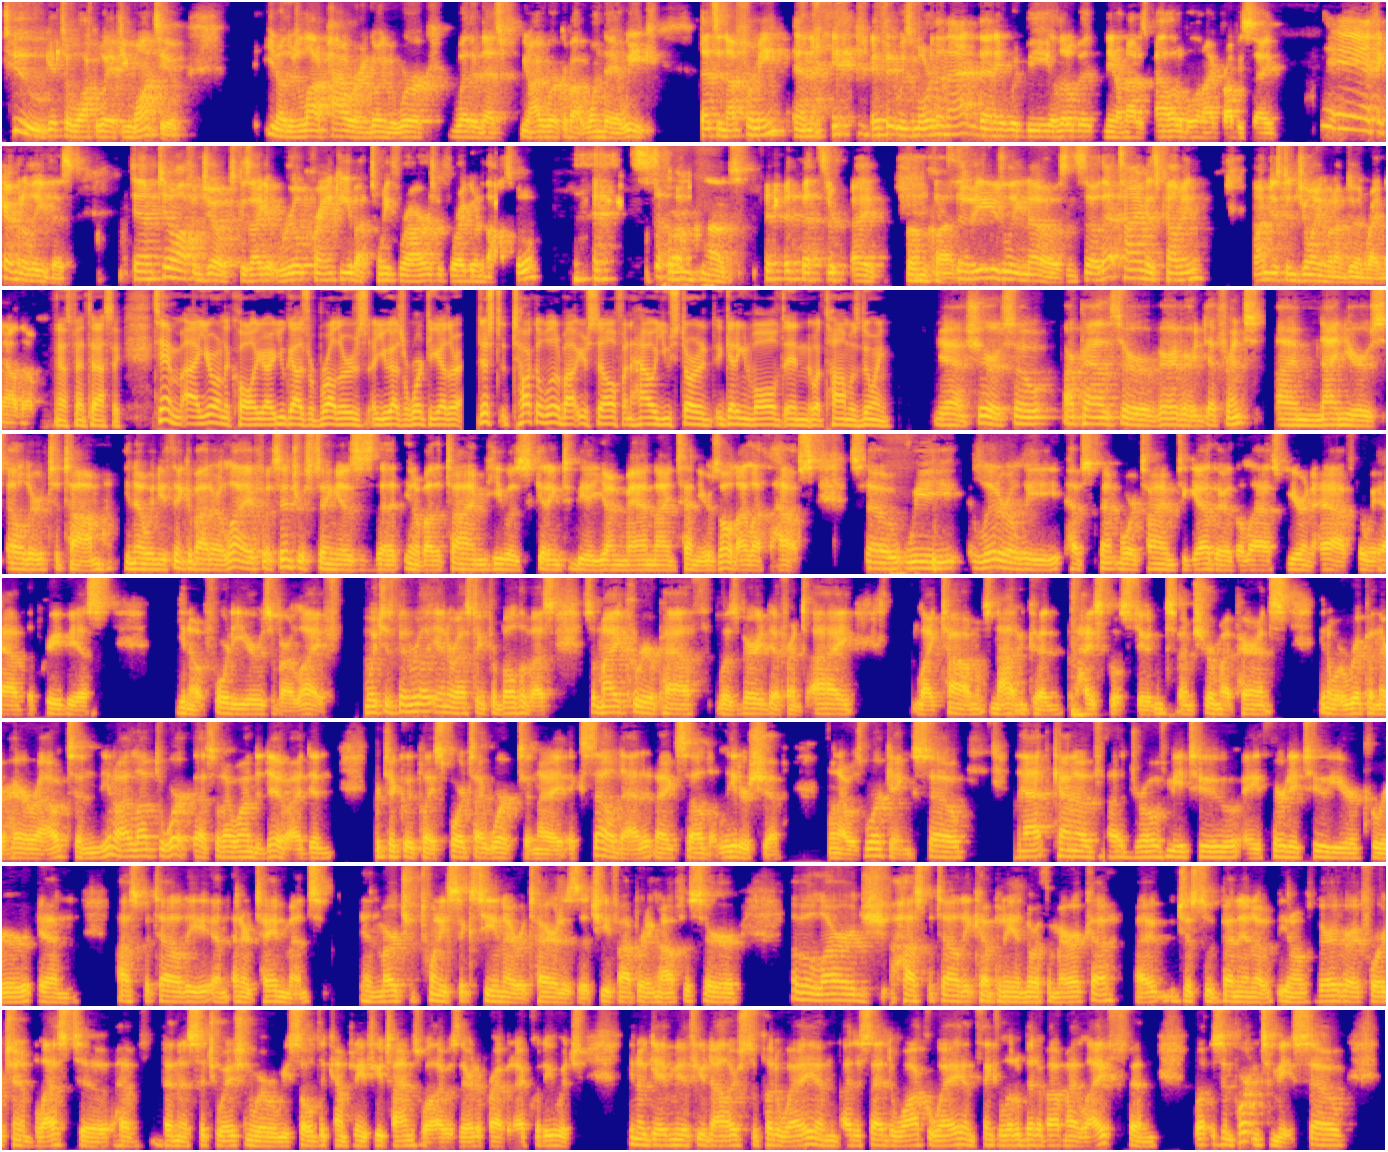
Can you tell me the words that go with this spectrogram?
two, get to walk away if you want to you know, there's a lot of power in going to work, whether that's, you know, I work about one day a week. That's enough for me. And if it was more than that, then it would be a little bit, you know, not as palatable. And I'd probably say, eh, I think I'm going to leave this. Tim, Tim often jokes because I get real cranky about 24 hours before I go into the hospital. so, Storm clouds. that's right. Storm clouds. So he usually knows. And so that time is coming. I'm just enjoying what I'm doing right now, though. That's fantastic. Tim, uh, you're on the call. You're, you guys are brothers. You guys are work together. Just talk a little about yourself and how you started getting involved in what Tom was doing. Yeah, sure. So our paths are very, very different. I'm nine years elder to Tom. You know, when you think about our life, what's interesting is that, you know, by the time he was getting to be a young man, nine, ten years old, I left the house. So we literally have spent more time together the last year and a half than we have the previous, you know, 40 years of our life which has been really interesting for both of us. So my career path was very different. I like Tom, was not a good high school student. I'm sure my parents, you know, were ripping their hair out. And, you know, I loved to work. That's what I wanted to do. I didn't particularly play sports. I worked and I excelled at it. I excelled at leadership when I was working. So that kind of uh, drove me to a 32 year career in hospitality and entertainment. In March of 2016, I retired as the chief operating officer of a large hospitality company in North America. I just have been in a, you know, very, very fortunate, blessed to have been in a situation where we sold the company a few times while I was there to private equity, which, you know, gave me a few dollars to put away. And I decided to walk away and think a little bit about my life and what was important to me. So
